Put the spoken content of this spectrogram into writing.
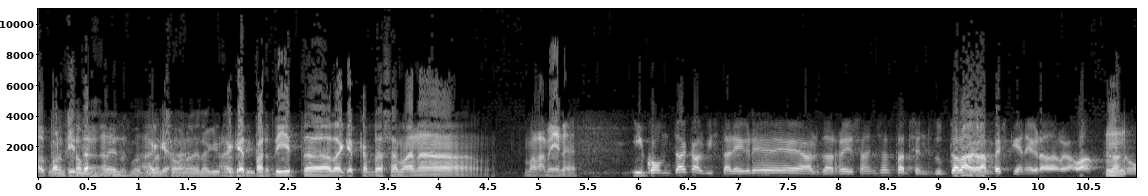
el partit, aquest, aquest aquest partit eh, d'aquest cap de setmana, malament, eh? I compte que el Vistalegre els darrers anys ha estat sens dubte la gran bèstia negra del Gavà, Mm. que no,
